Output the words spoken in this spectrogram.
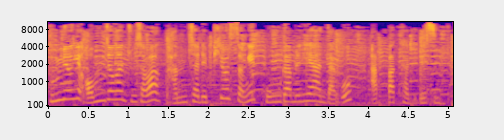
분명히 엄정한 조사와 감찰의 필요성에 공감을 해야 한다고 압박하기도 했습니다.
